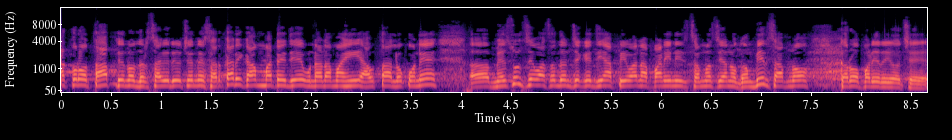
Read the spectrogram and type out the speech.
આકરો તાપ તેનો દર્શાવી રહ્યો છે અને સરકારી કામ માટે જે ઉનાળામાં અહીં આવતા લોકોને મહેસૂલ સેવા સદન છે કે જ્યાં પીવાના પાણીની સમસ્યાનો ગંભીર સામનો કરવો પડી રહ્યો છે.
